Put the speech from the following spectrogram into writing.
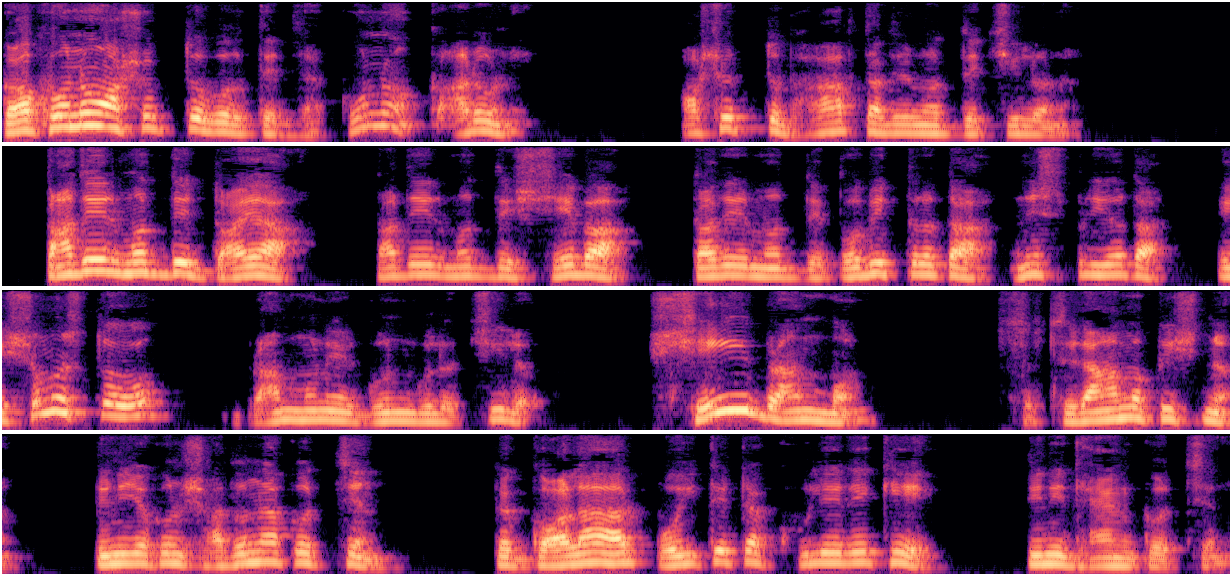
কখনো অসত্য বলতেন না কোনো কারণে অসত্য ভাব তাদের মধ্যে ছিল না। তাদের মধ্যে দয়া, তাদের মধ্যে সেবা, তাদের মধ্যে পবিত্রতা, নিষ্প্রিয়তা, এই সমস্ত ব্রাহ্মণের গুণগুলো ছিল। সেই ব্রাহ্মণ শ্রীরামকৃষ্ণ, তিনি যখন সাধনা করছেন, তো গলার পৈতেটা খুলে রেখে তিনি ধ্যান করছেন।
